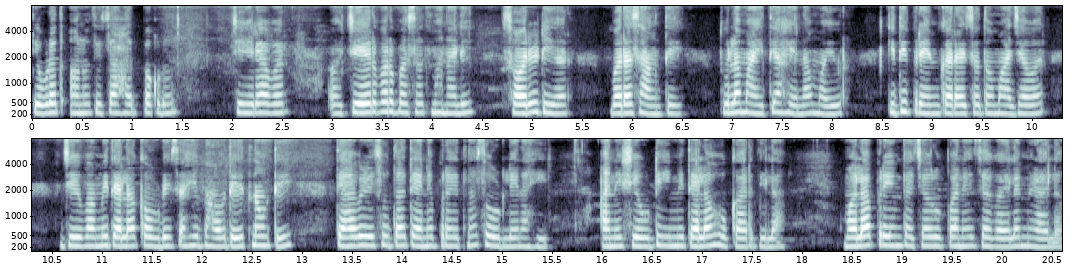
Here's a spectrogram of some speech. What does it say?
तेवढ्यात अनु तिचा हात पकडून चेहऱ्यावर चेअरवर बसत म्हणाली सॉरी डिअर बरं सांगते. तुला माहिती आहे ना मयूर किती प्रेम करायचा तो माझ्यावर? जेव्हा मी त्याला कवडीचाही भाव देत नव्हते त्यावेळीसुद्धा त्याने प्रयत्न सोडले नाही. आणि शेवटी मी त्याला होकार दिला. मला प्रेम त्याच्या रूपाने जगायला मिळालं.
